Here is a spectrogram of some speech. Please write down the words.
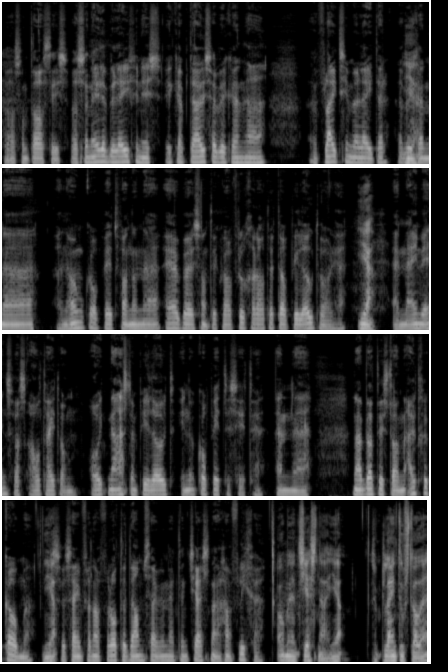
Dat was fantastisch. Het was een hele belevenis. Ik heb thuis heb ik een, uh, een flight simulator. Heb ik een een home cockpit van een uh, Airbus, want ik wou vroeger altijd al piloot worden. Ja. En mijn wens was altijd om ooit naast een piloot in een cockpit te zitten. En uh, nou, dat is dan uitgekomen. Ja. Dus we zijn vanaf Rotterdam zijn we met een Cessna gaan vliegen. Oh, met een Cessna, ja. Dat is een klein toestel, hè?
